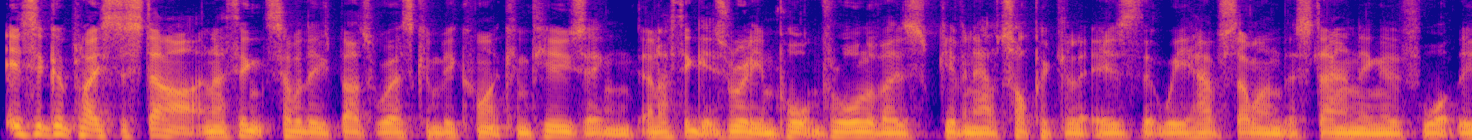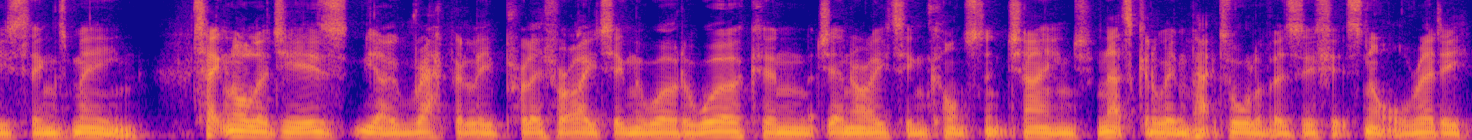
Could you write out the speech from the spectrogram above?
It's a good place to start, and I think some of these buzzwords can be quite confusing. And I think it's really important for all of us, given how topical it is, that we have some understanding of what these things mean. Technology is, you know, rapidly proliferating the world of work and generating constant change, and that's going to impact all of us if it's not already.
